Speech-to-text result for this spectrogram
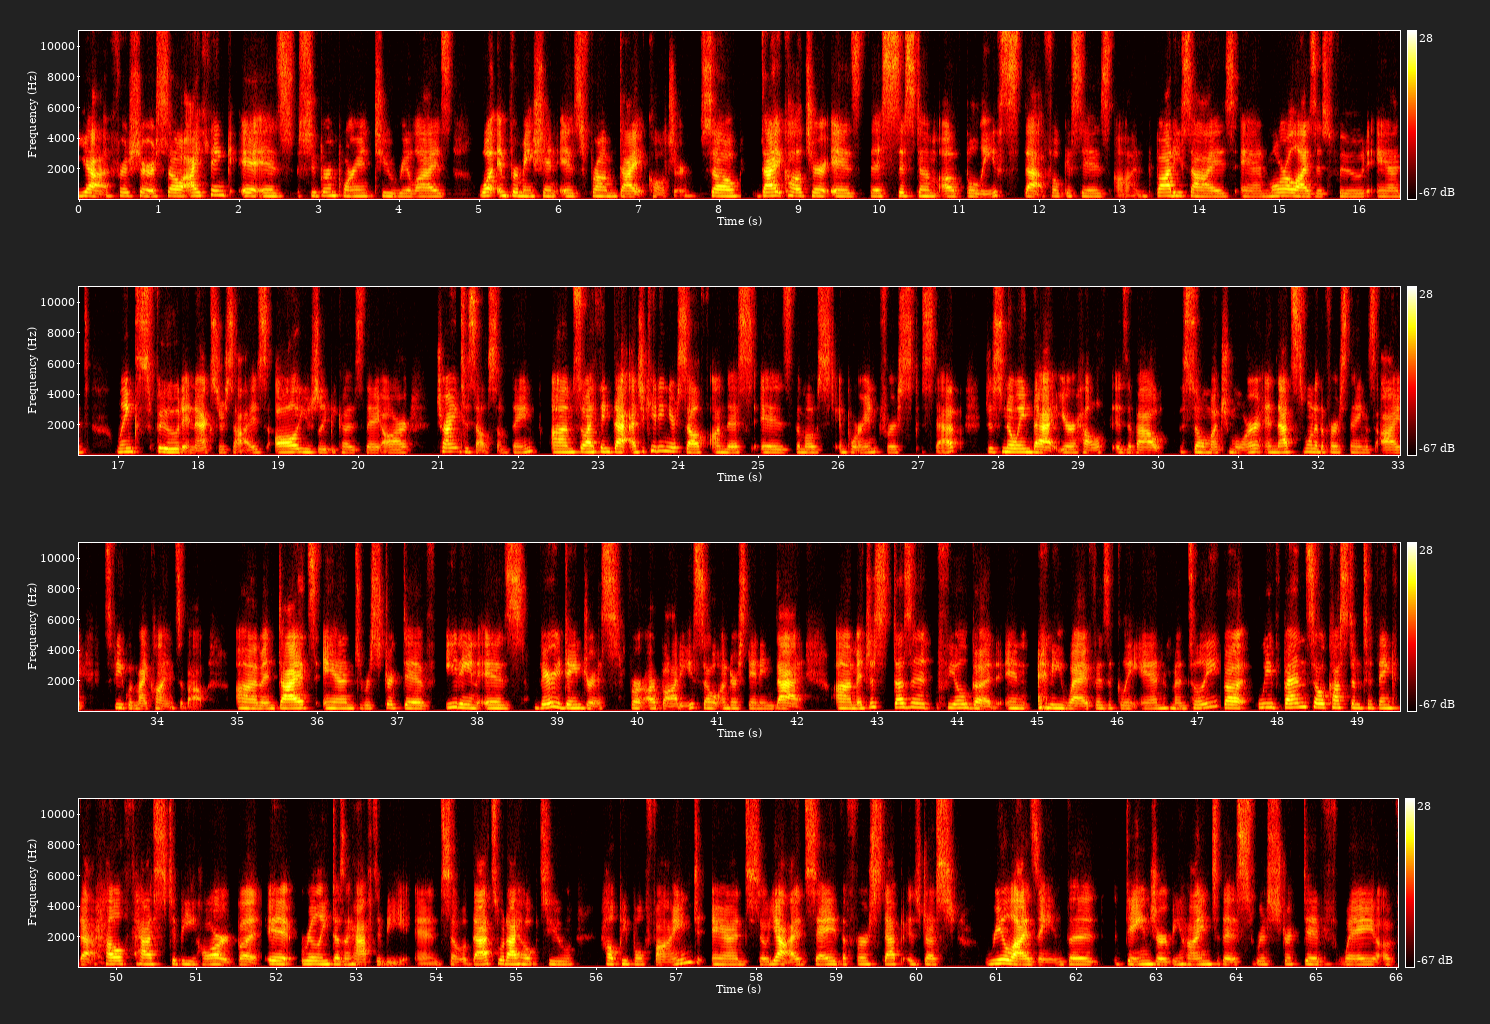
yeah, for sure. So I think it is super important to realize what information is from diet culture. So, diet culture is this system of beliefs that focuses on body size and moralizes food and links food and exercise, all usually because they are trying to sell something. Um, so I think that educating yourself on this is the most important first step. Just knowing that your health is about so much more. And that's one of the first things I speak with my clients about. Um, and diets and restrictive eating is very dangerous for our body. So understanding that um, it just doesn't feel good in any way, physically and mentally. But we've been so accustomed to think that health has to be hard, but it really doesn't have to be. And so that's what I hope to help people find. And so, yeah, I'd say the first step is just realizing the danger behind this restrictive way of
